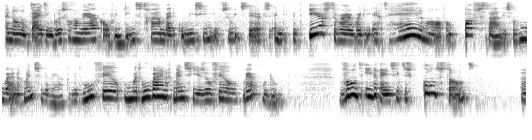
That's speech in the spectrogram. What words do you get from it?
En dan een tijd in Brussel gaan werken of in dienst gaan bij de commissie of zoiets dergelijks. En het eerste waar, waar die echt helemaal van paf staan is van hoe weinig mensen er werken. Met, hoeveel, met hoe weinig mensen je zoveel werk moet doen. Want iedereen zit dus constant uh,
